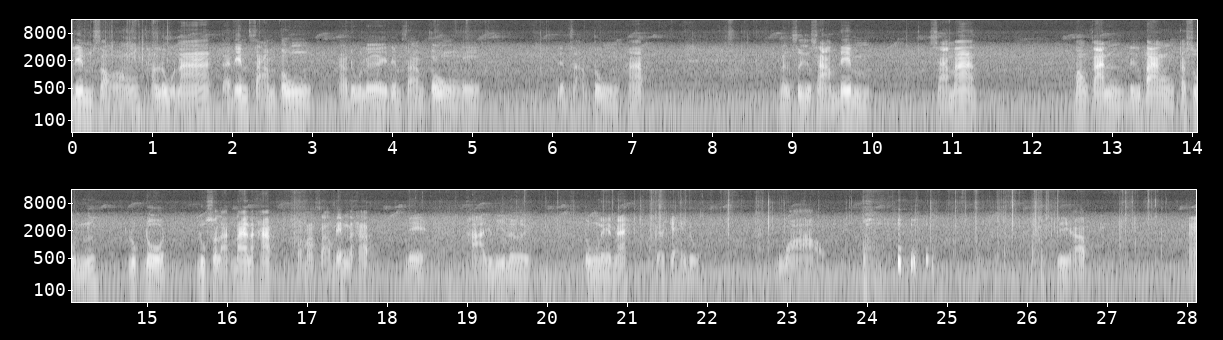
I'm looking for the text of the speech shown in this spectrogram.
เล่มสองทะลุนะ แต่เล่มสามตรงอ่าดูเลยเล่มสามตรงนี่ เล่มสามตรงครับ หนังสือสามเล่ม สามารถป้องกันหรือบังกระสุน ลูกโดด ลูกสลักได้นะครับ ประมาณสามเล่มนะครับนี่ขาอยู่นี่เลย ตรงเลยเห็นไหมเดี๋ยวแกะให้ดู ว้าว นี่ครับ อะ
